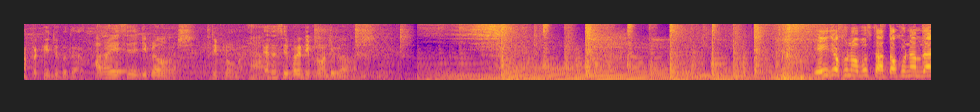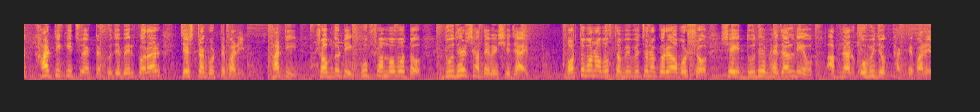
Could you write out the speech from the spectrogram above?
আপনার কি যোগ্যতা? আপনার এসে ডিপ্লোমা পাস। ডিপ্লোমা হ্যাঁ। এসএসসি পরে ডিপ্লোমা ডিপ্লোমা পাস। এই যখন অবস্থা, তখন আমরা খাঁটি কিছু একটা খুঁজে বের করার চেষ্টা করতে পারি। খাঁটি শব্দটি খুব সম্ভবত দুধের সাথে বেশি যায়। বর্তমান অবস্থা বিবেচনা করে অবশ্য সেই দুধে ভেজাল নিয়েও আপনার অভিযোগ থাকতে পারে।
